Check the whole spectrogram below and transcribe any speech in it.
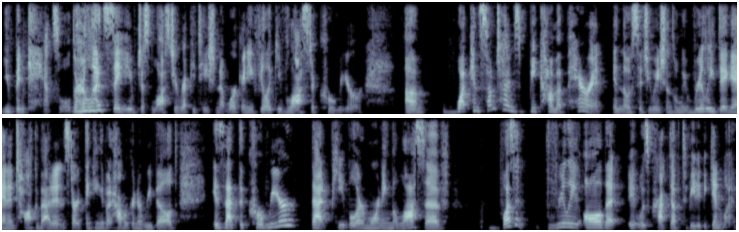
you've been canceled, or let's say you've just lost your reputation at work and you feel like you've lost a career. Um, what can sometimes become apparent in those situations when we really dig in and talk about it and start thinking about how we're going to rebuild is that the career that people are mourning the loss of wasn't really all that it was cracked up to be to begin with.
